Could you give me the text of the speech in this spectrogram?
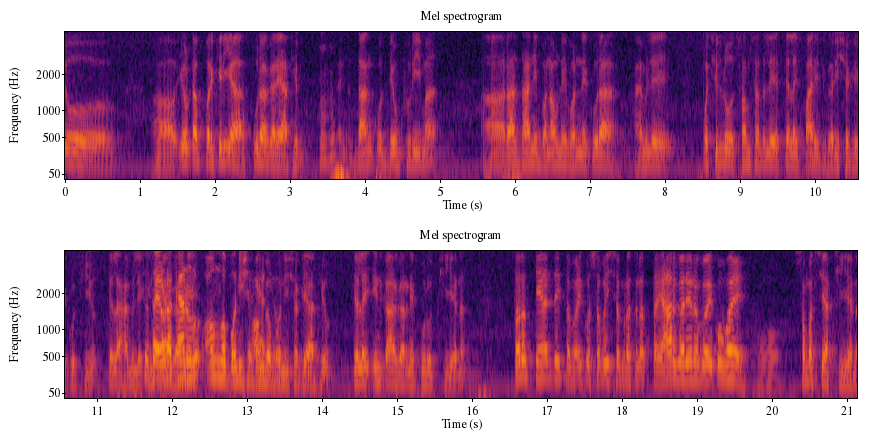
यो एउटा प्रक्रिया पुरा गरेका थियौँ। होइन दाङको देउखुरीमा राजधानी बनाउने भन्ने कुरा हामीले पछिल्लो संसदले त्यसलाई पारित गरिसकेको थियो। त्यसलाई हामीले एउटा कानुन अङ्ग बनिसक्यो अङ्ग बनिसकेका थियो। त्यसलाई इन्कार गर्ने कुरो थिएन। तर त्यहाँ चाहिँ तपाईँको सबै संरचना तयार गरेर गएको भए समस्या थिएन।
